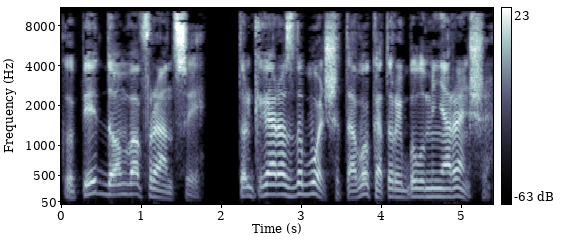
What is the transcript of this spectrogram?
«Купить дом во Франции, только гораздо больше того, который был у меня раньше.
